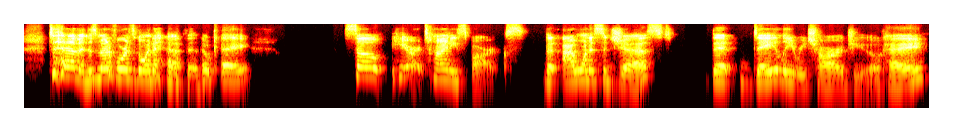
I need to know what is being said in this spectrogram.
to heaven. This metaphor is going to heaven, okay? So here are tiny sparks that I want to suggest that daily recharge you, okay?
